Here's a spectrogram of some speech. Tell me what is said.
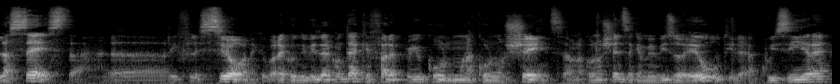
La sesta eh, riflessione che vorrei condividere con te ha a che fare più con una conoscenza, una conoscenza che a mio avviso è utile acquisire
